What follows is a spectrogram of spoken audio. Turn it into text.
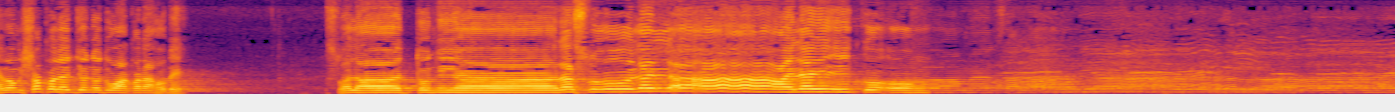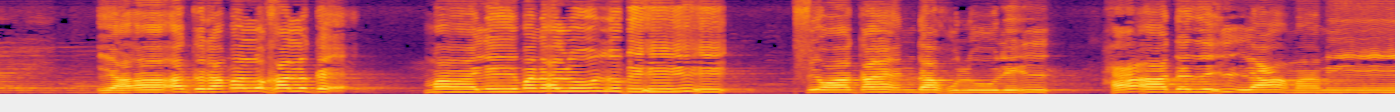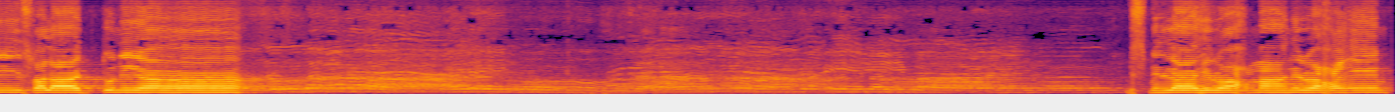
এবং সকলের জন্য দোয়া করা হবে। সলাতুনিয়া ইয়া খালকে। ما لي من ألوذ به سواك عند خلول الحادث العمم صلاة الدنيا. بسم الله الرحمن الرحيم.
